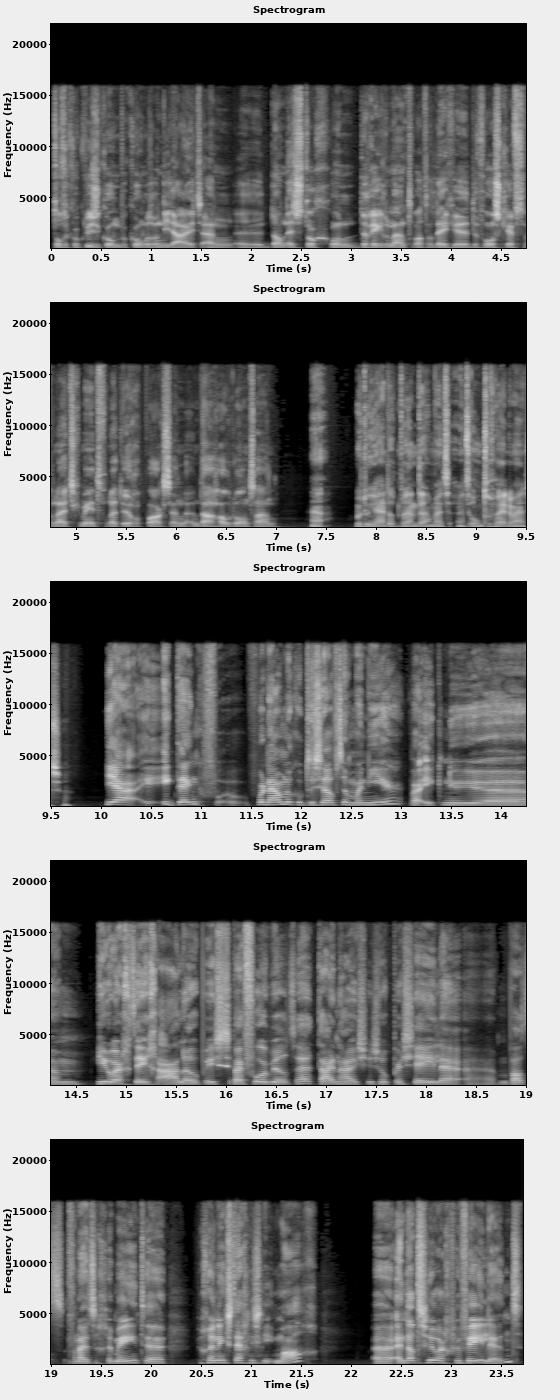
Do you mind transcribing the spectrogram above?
tot de conclusie komen, we komen er niet uit. En uh, dan is het toch gewoon de reglementen wat er liggen, de voorschriften vanuit de gemeente, vanuit Europarks. En, en daar houden we ons aan. Ja. Hoe doe jij dat, Brenda, met, met ontevreden mensen? Ja, ik denk voornamelijk op dezelfde manier. Waar ik nu uh, heel erg tegen aanloop is bijvoorbeeld hè, tuinhuisjes op percelen. Uh, wat vanuit de gemeente vergunningstechnisch niet mag. Uh, en dat is heel erg vervelend.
